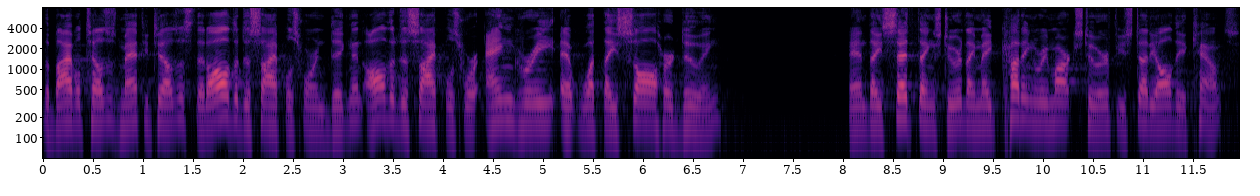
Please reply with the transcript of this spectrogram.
the Bible tells us, Matthew tells us, that all the disciples were indignant. All the disciples were angry at what they saw her doing. And they said things to her. They made cutting remarks to her if you study all the accounts.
